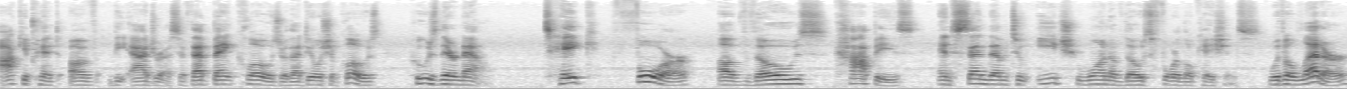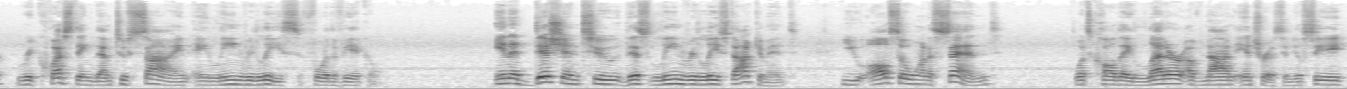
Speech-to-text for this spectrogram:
occupant of the address. If that bank closed or that dealership closed, who's there now? Take four of those copies and send them to each one of those four locations with a letter requesting them to sign a lien release for the vehicle. In addition to this lien release document, you also want to send what's called a letter of non interest, and you'll see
